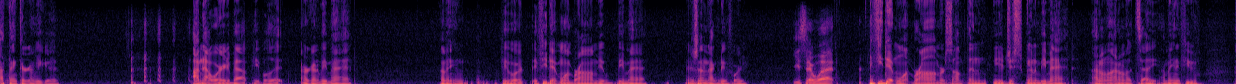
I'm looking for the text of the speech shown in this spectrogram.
I think they're going to be good. I'm not worried about people that are going to be mad. I mean, people. Are, if you didn't want Brohm, you'll be mad. There's nothing I can do for you. You said what? If you didn't want Brohm or something, you're just going to be mad. I don't. I don't know what to tell you. I mean, if you,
